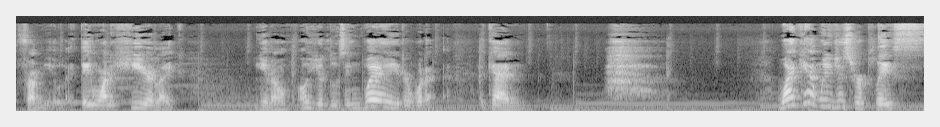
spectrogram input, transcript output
from you. Like, they want to hear, like, you know, oh, you're losing weight or what. Again, why can't we just replace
